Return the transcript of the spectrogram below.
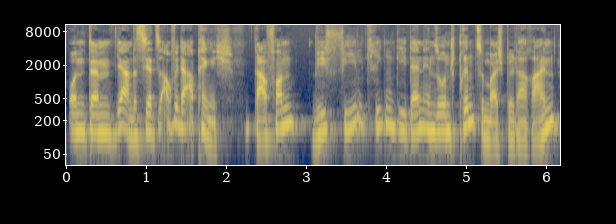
Und ähm, ja, das ist jetzt auch wieder abhängig davon, wie viel kriegen die denn in so einen Sprint zum Beispiel da rein.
